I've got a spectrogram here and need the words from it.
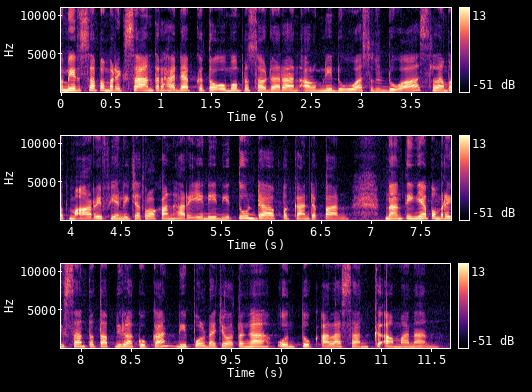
Pemirsa pemeriksaan terhadap Ketua Umum Persaudaraan Alumni 212 Selamat Ma'arif yang dijadwalkan hari ini ditunda pekan depan. Nantinya pemeriksaan tetap dilakukan di Polda Jawa Tengah untuk alasan keamanan.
